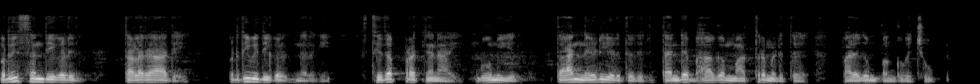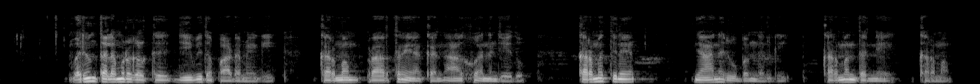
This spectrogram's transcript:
പ്രതിസന്ധികളിൽ തളരാതെ പ്രതിവിധികൾ നൽകി. സ്ഥിതപ്രജ്ഞനായി ഭൂമിയിൽ താൻ നേടിയെടുത്തതിൽ തന്റെ ഭാഗം മാത്രമെടുത്ത് പലതും പങ്കുവച്ചു. വരും തലമുറകൾക്ക് ജീവിത പാഠമേകി. കർമ്മം പ്രാർത്ഥനയാക്കാൻ ആഹ്വാനം ചെയ്തു. കർമ്മത്തിന് ജ്ഞാനരൂപം നൽകി. കർമ്മം തന്നെ കർമ്മം.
